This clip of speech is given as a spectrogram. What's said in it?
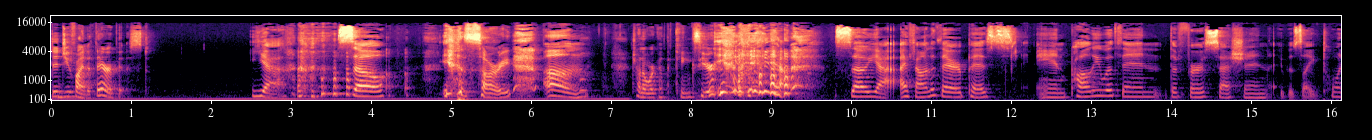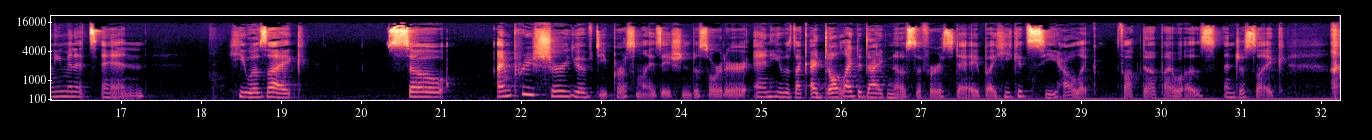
did you find a therapist? Yeah. So, yeah, sorry. Um, Trying to work out the kinks here. yeah. So yeah, I found a therapist and probably within the first session, it was like 20 minutes in, he was like, "So, I'm pretty sure you have depersonalization disorder." And he was like, "I don't like to diagnose the first day, but he could see how like fucked up I was and just like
